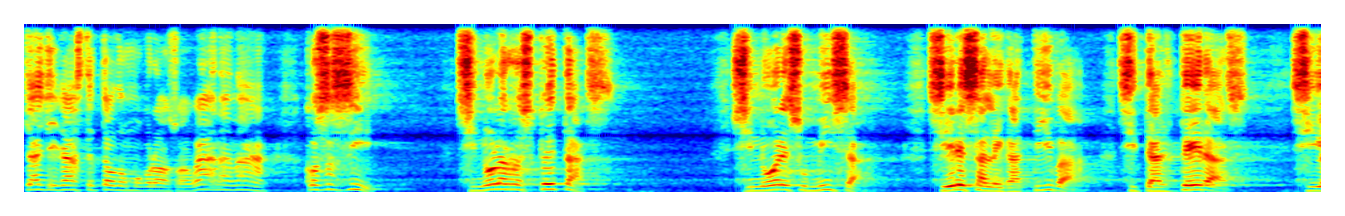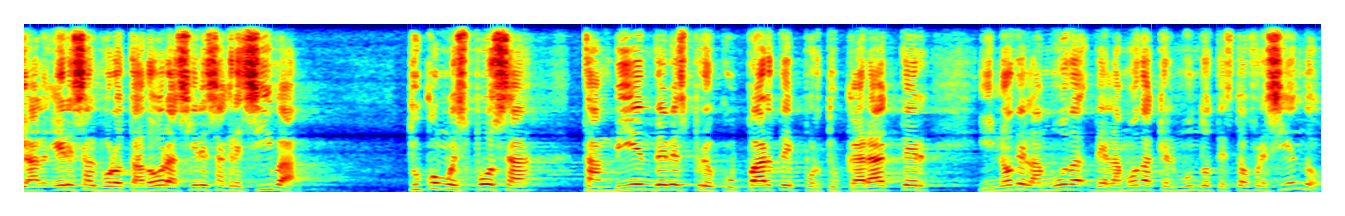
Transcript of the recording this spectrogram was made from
ya llegaste todo mugroso, cosas así. Si no la respetas, si no eres sumisa, si eres alegativa, si te alteras, si eres alborotadora, si eres agresiva, tú como esposa también debes preocuparte por tu carácter y no de la, moda, de la moda que el mundo te está ofreciendo.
